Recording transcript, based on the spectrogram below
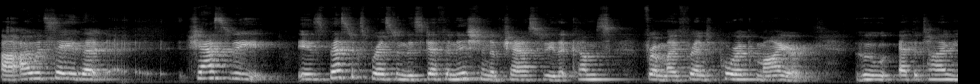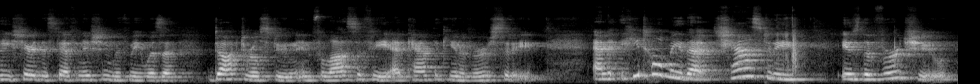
uh, I would say that chastity is best expressed in this definition of chastity that comes from my friend Porrick Meyer, who at the time he shared this definition with me was a doctoral student in philosophy at Catholic University. And he told me that chastity is the virtue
